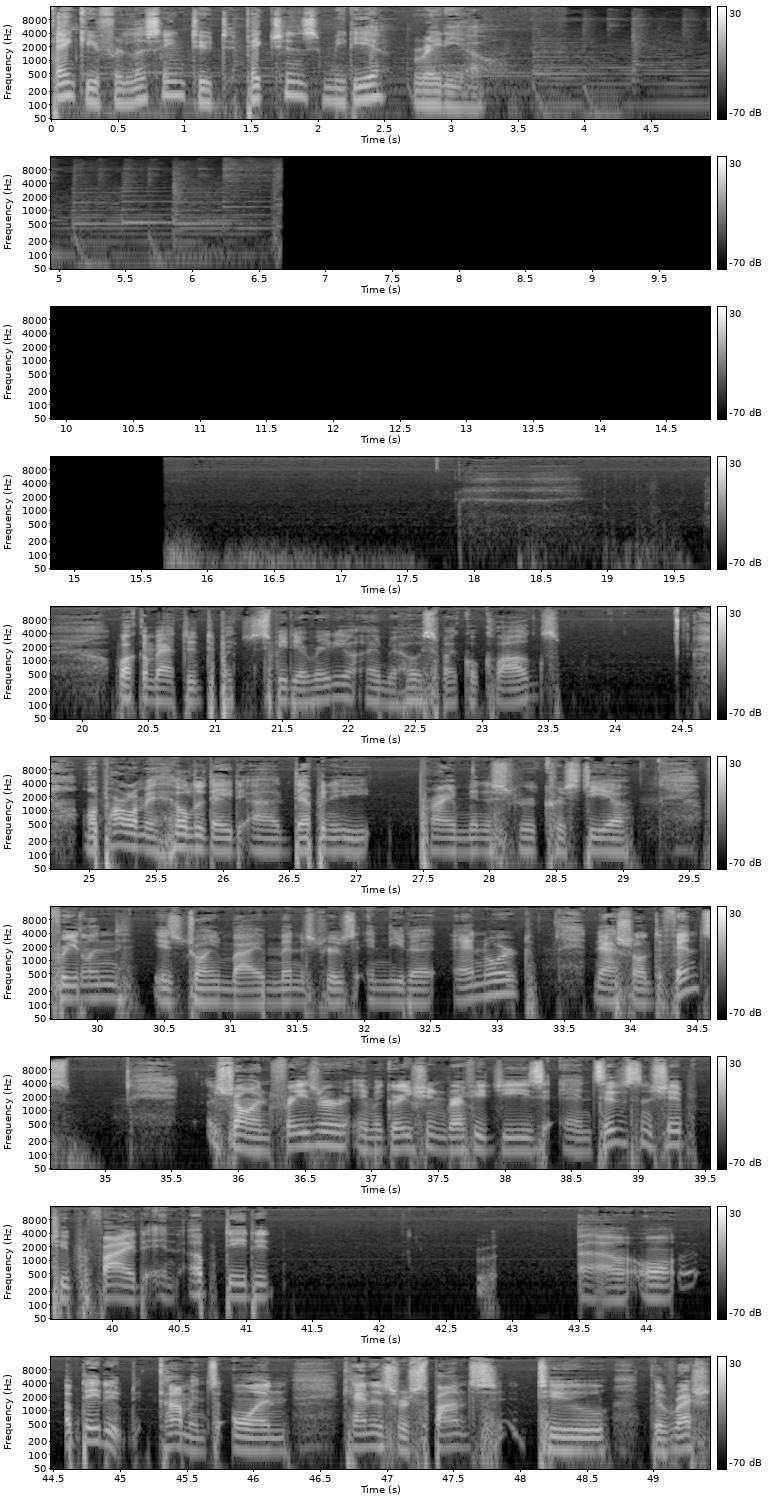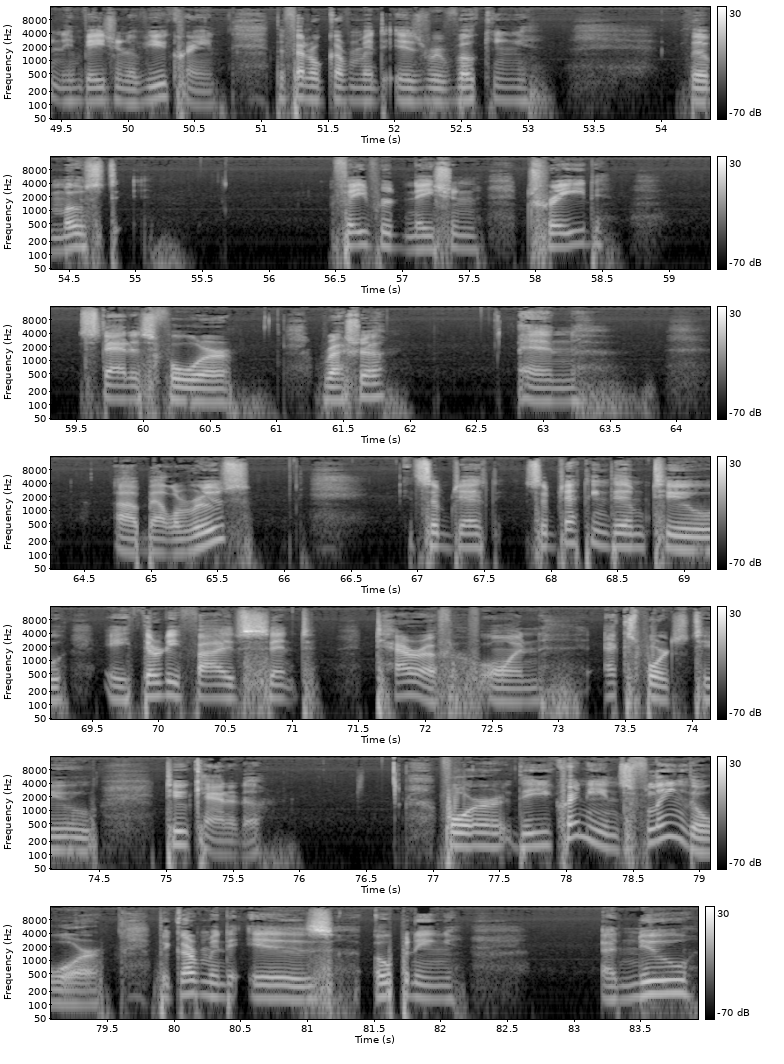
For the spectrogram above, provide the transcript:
Thank you for listening to Depictions Media Radio. Welcome back to Depictions Media Radio. I'm your host, Michael Clogs. On Parliament Hill today, uh, Deputy Prime Minister Chrystia Freeland is joined by Ministers Anita Anand, National Defense, Sean Fraser, Immigration, Refugees, and Citizenship, to provide an updated uh, on, updated comments on Canada's response to the Russian invasion of Ukraine. The federal government is revoking the most favored nation trade status for Russia and uh, Belarus. Subject subjecting them to a 35 cent tariff on exports to to Canada. For the Ukrainians fleeing the war, the government is opening a new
